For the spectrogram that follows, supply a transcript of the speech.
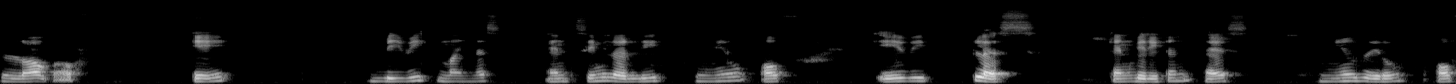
log of a bv minus and similarly mu of av plus can be written as mu 0 of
